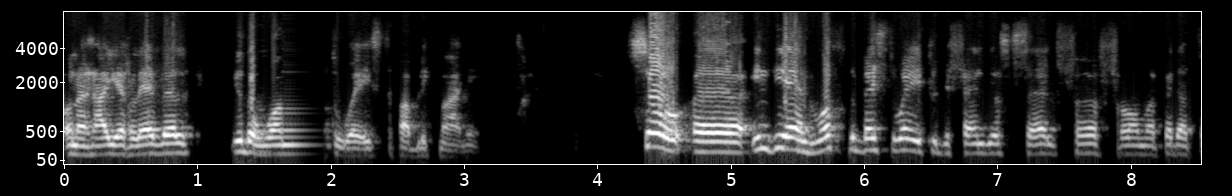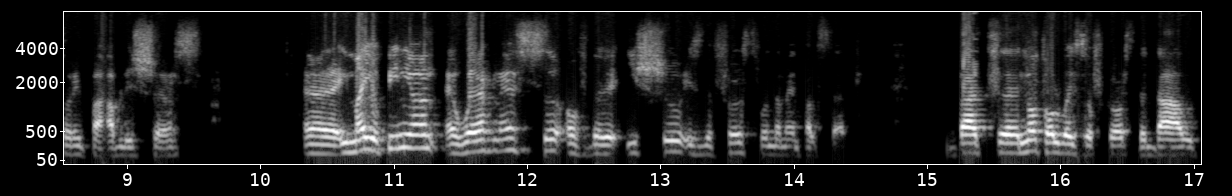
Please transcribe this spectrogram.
on a higher level you don't want to waste public money so uh, in the end, what's the best way to defend yourself uh, from predatory publishers? Uh, in my opinion, awareness of the issue is the first fundamental step. But uh, not always, of course, the doubt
